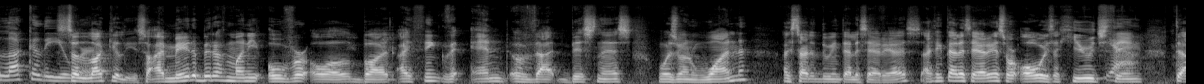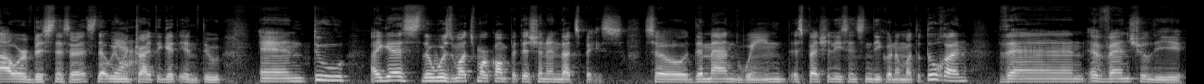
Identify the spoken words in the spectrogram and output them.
Luckily, you so were. luckily, so I made a bit of money overall, but I think the end of that business was when one, I started doing teleseries. I think teleseries were always a huge Yeah. thing to our businesses that we Yeah. would try to get into. And two, I guess there was much more competition in that space. So demand waned, especially since hindi ko na matutukan, then eventually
